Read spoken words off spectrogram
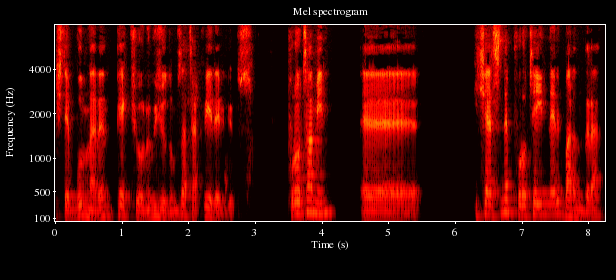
İşte bunların pek çoğunu vücudumuza takviye edebiliyoruz. Protamin e, içerisinde proteinleri barındıran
